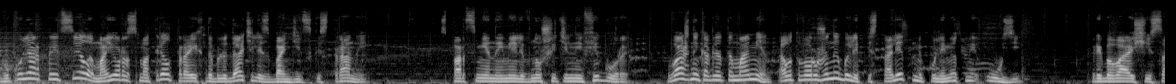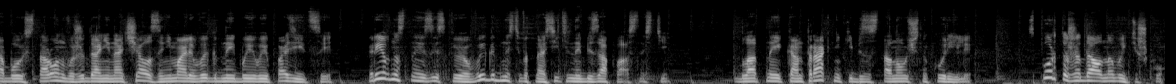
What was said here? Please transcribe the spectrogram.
В окуляр прицела майор рассмотрел троих наблюдателей с бандитской стороны. Спортсмены имели внушительные фигуры. Важный когда-то момент, а вот вооружены были пистолетами, пулеметами УЗИ. Прибывающие с обоих сторон в ожидании начала занимали выгодные боевые позиции, ревностно изыскивая выгодность в относительной безопасности. Блатные контрактники безостановочно курили. Спорт ожидал на вытяжку.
